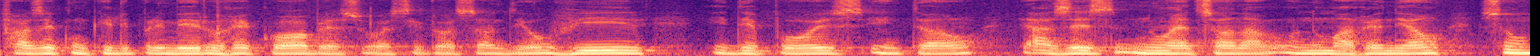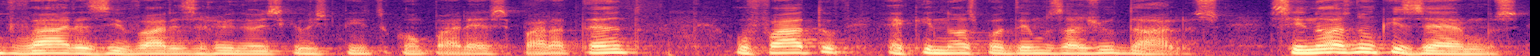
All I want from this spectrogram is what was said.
fazer com que ele primeiro recobre a sua situação de ouvir e depois, então, às vezes não é só na, numa reunião, são várias e várias reuniões que o espírito comparece para tanto. O fato é que nós podemos ajudá-los. Se nós não quisermos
